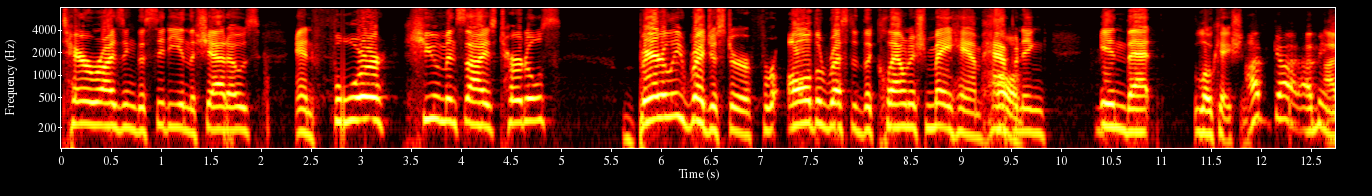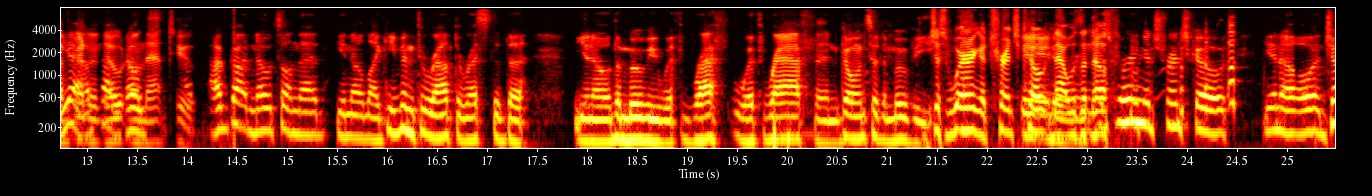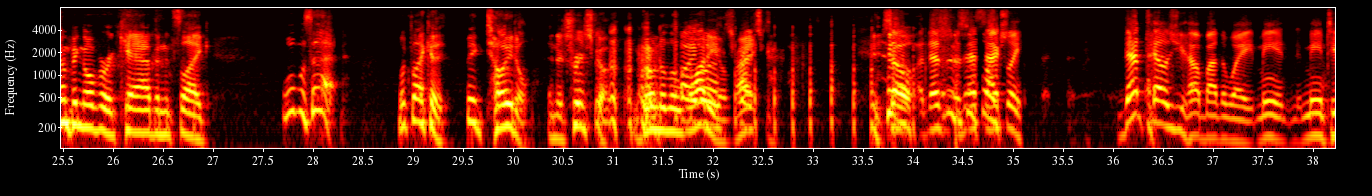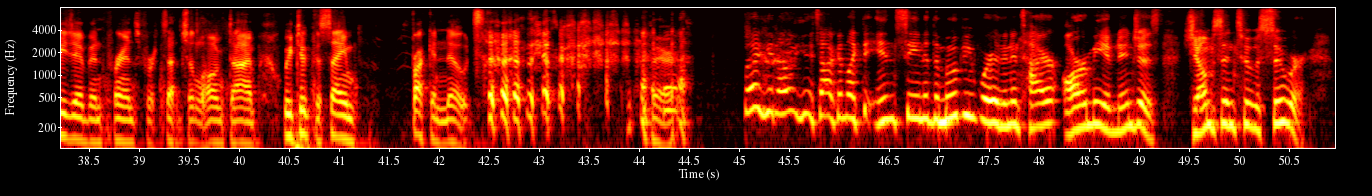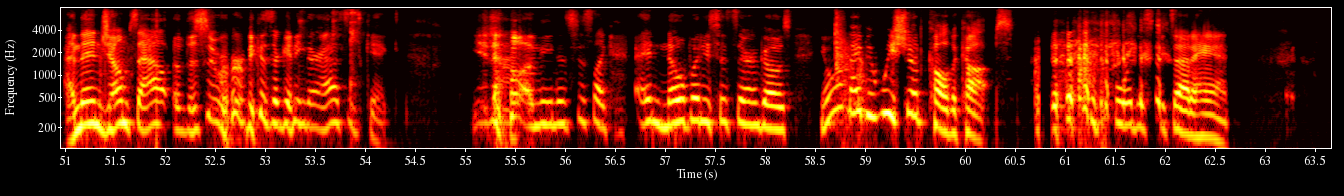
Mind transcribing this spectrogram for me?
terrorizing the city in the shadows and four human sized turtles barely register for all the rest of the clownish mayhem oh. happening in that location. I've got. I mean, I've yeah, got a I've got note on that too. I've got notes on that, you know, like even throughout the rest of the, you know, the movie with Raf with Raf and going to the movie. Just wearing a trench coat You and that know, was just enough. wearing a trench coat, you know, jumping over a cab, and it's like, what was that? Looked like a big title in a trench coat. Going to the Title audio, right? So know, that's it's that's like- actually that tells you how. By the way, me and me and TJ have been friends for such a long time. We took the same fucking notes. Fair. But you know, you're talking like the end scene of the movie where an entire army of ninjas jumps into a sewer and then jumps out of the sewer because they're getting their asses kicked. You know, I mean, it's just like, and nobody sits there and goes, you know what, maybe we should call the cops before this gets out of hand.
